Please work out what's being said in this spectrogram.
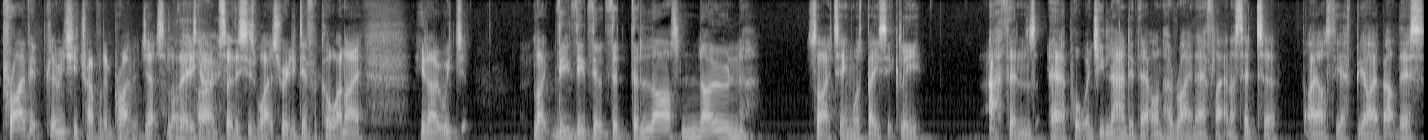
Private. I mean, she travelled in private jets a lot There of you the time, go. so this is why it's really difficult. And I, you know, we like the the the the, the last known sighting was basically Athens airport when she landed there on her Ryanair flight. And I said to, I asked the FBI about this.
